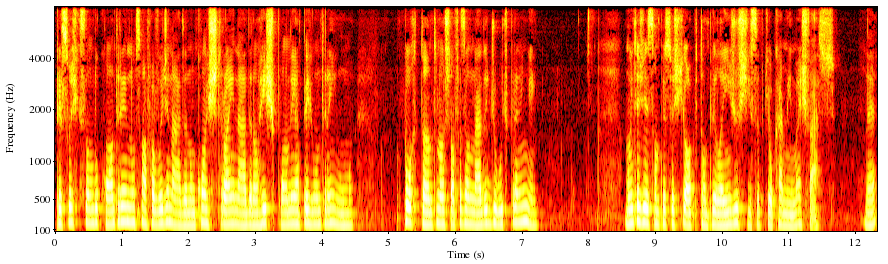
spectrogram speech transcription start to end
Pessoas que são do contra e não são a favor de nada, não constroem nada, não respondem a pergunta nenhuma portanto, não estão fazendo nada de útil para ninguém. Muitas vezes são pessoas que optam pela injustiça porque é o caminho mais fácil, né?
